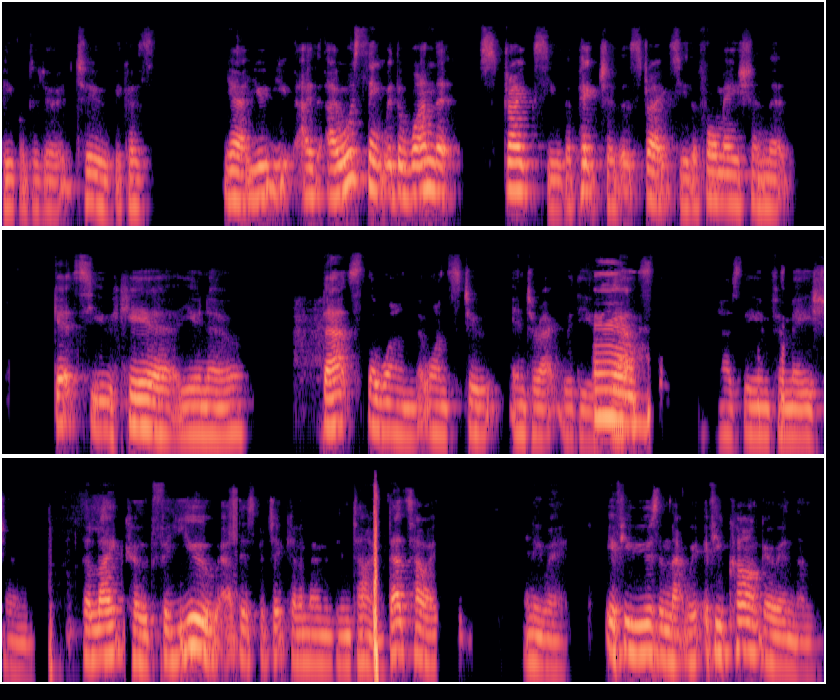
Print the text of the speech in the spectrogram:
people to do it too, because, yeah, you, you I, I always think with the one that strikes you, the picture that strikes you, the formation that gets you here, you know, that's the one that wants to interact with you. Mm. Has the information, the light code for you at this particular moment in time. That's how I, anyway. If you use them that way, if you can't go in them,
